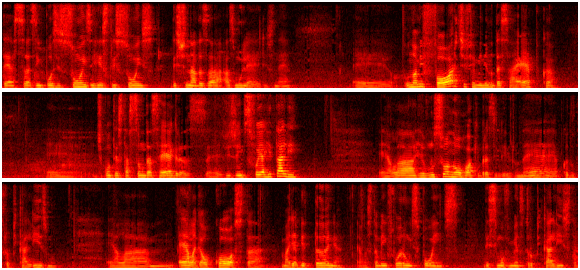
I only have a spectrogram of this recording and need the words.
dessas imposições e restrições destinadas às mulheres, né? É, o nome forte feminino dessa época é, de contestação das regras é, vigentes foi a Rita Lee, ela revolucionou o rock brasileiro, né? A época do tropicalismo. Ela, ela, Gal Costa, Maria Bethânia, elas também foram expoentes desse movimento tropicalista,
